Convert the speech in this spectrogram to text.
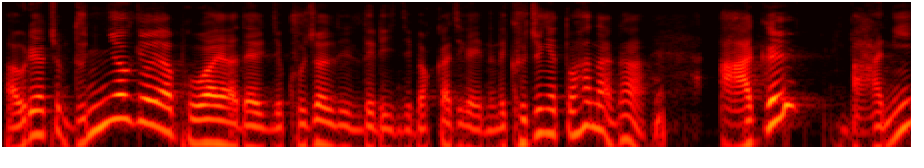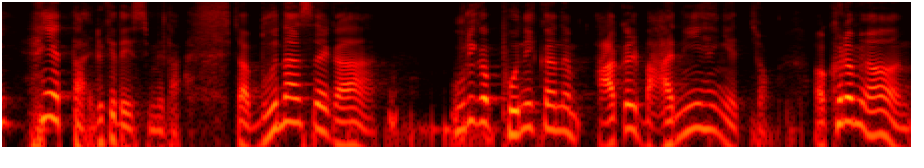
아, 우리가 좀 눈여겨야 보아야 될 이제 구절들이 이제 몇 가지가 있는데 그 중에 또 하나가 악을 많이 행했다 이렇게 돼 있습니다. 자 문하세가 우리가 보니까는 악을 많이 행했죠. 어, 그러면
